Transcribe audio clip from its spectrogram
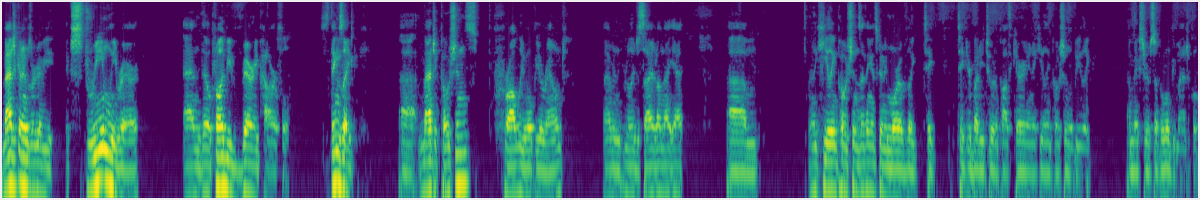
magic items are going to be extremely rare and they'll probably be very powerful. Things like uh, magic potions probably won't be around. I haven't really decided on that yet. Um, like healing potions, I think it's going to be more of like take take your buddy to an apothecary, and a healing potion will be like a mixture of stuff. It won't be magical.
